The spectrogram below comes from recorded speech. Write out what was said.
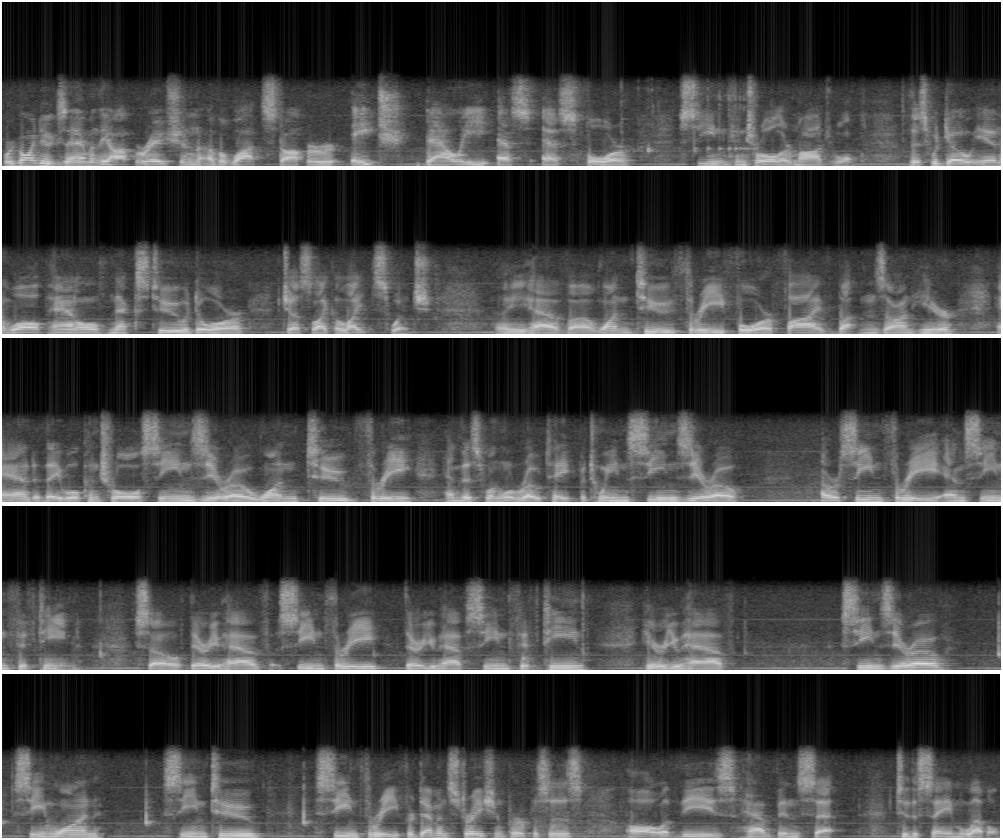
We're going to examine the operation of a Wattstopper H Dali SS4 scene controller module. This would go in a wall panel next to a door just like a light switch. You have uh, one, two, three, four, five buttons on here and they will control scene 0, 1, 2, 3 and this one will rotate between scene 0 or scene 3 and scene 15. So there you have scene 3, there you have scene 15. Here you have scene 0, scene 1, scene 2, scene 3. For demonstration purposes, all of these have been set to the same level.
